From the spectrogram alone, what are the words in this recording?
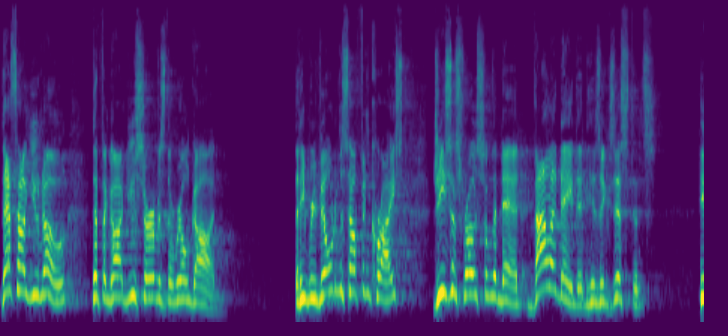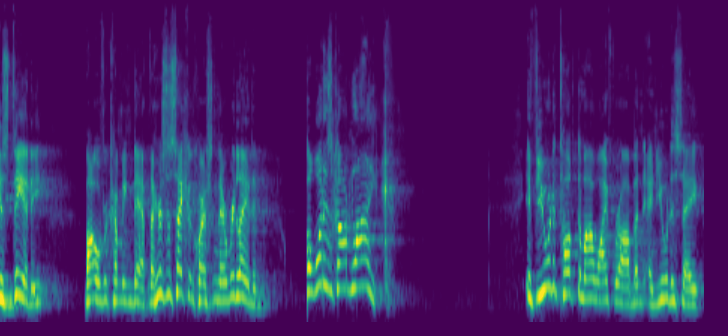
That's how you know that the God you serve is the real God. that he revealed himself in Christ. Jesus rose from the dead, validated his existence, his deity, by overcoming death. Now, here's the second question, they're related. But what is God like? If you were to talk to my wife, Robin, and you were to say,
